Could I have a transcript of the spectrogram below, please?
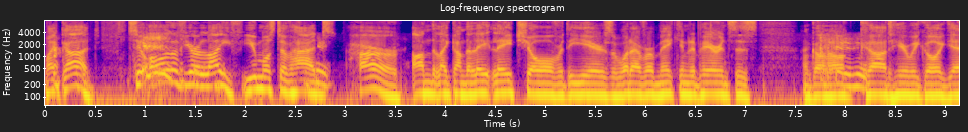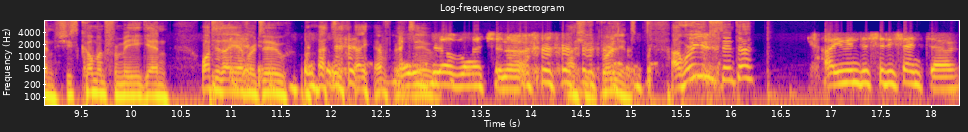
My God. So all of your life, you must have had her on the like on the Late Late Show over the years or whatever, making appearances. And going, oh God, here we go again. She's coming for me again. What did I ever do? What did I ever I do? love watching her. Ah, she's brilliant. Where are you, Jacinta? I'm in the city centre.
